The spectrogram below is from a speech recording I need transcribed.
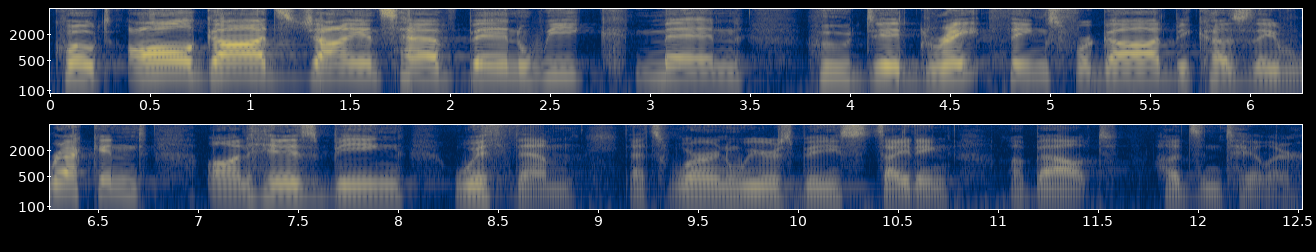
Quote, All God's giants have been weak men who did great things for God because they reckoned on his being with them. That's Warren Wiersbe citing about Hudson Taylor.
